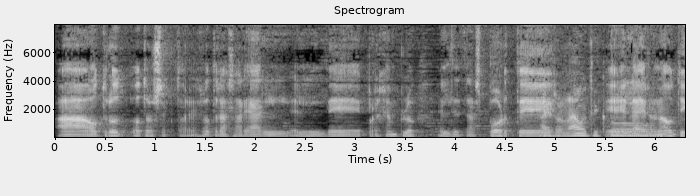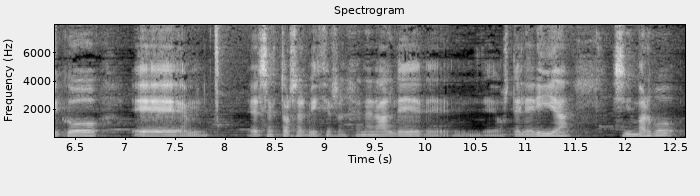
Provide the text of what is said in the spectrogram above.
a otros sectores, otras áreas, el, de, por ejemplo, el de transporte, aeronáutico, el aeronáutico, eh, el sector servicios en general de, hostelería. Sin embargo,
